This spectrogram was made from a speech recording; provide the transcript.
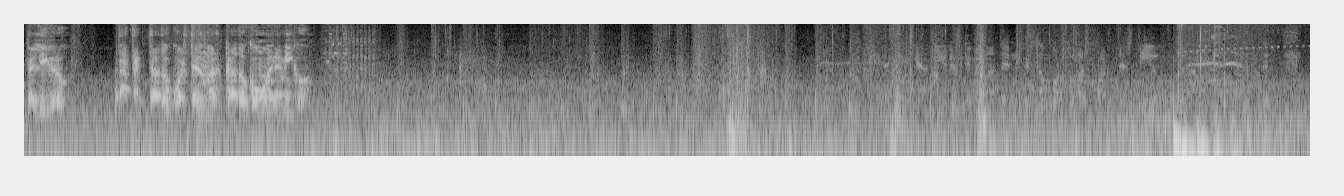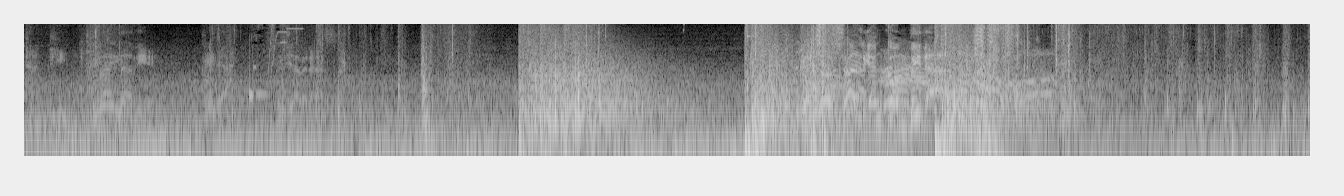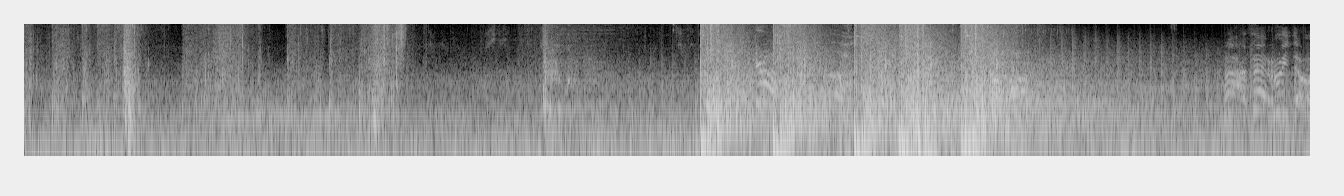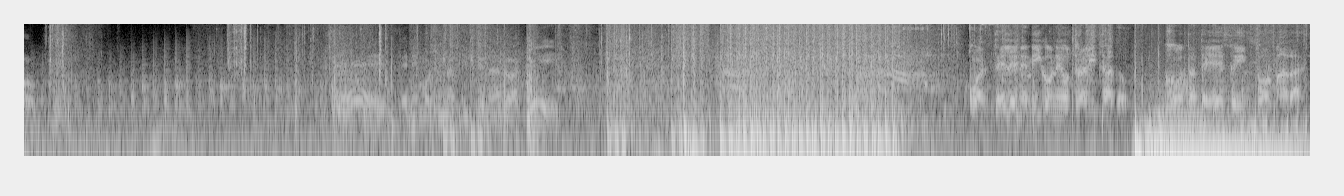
Peligro. Detectado cuartel marcado como enemigo. ¿Quieres que me enemigo neutralizado. JTF informada.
